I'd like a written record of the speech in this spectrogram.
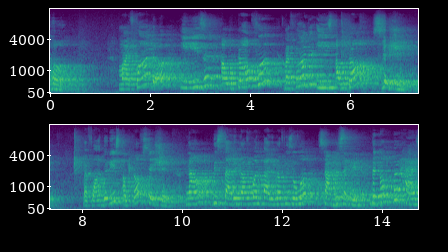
her. My father is out of, my father is out of station. My father is out of station. Now this paragraph, one paragraph is over, start the second. The doctor has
